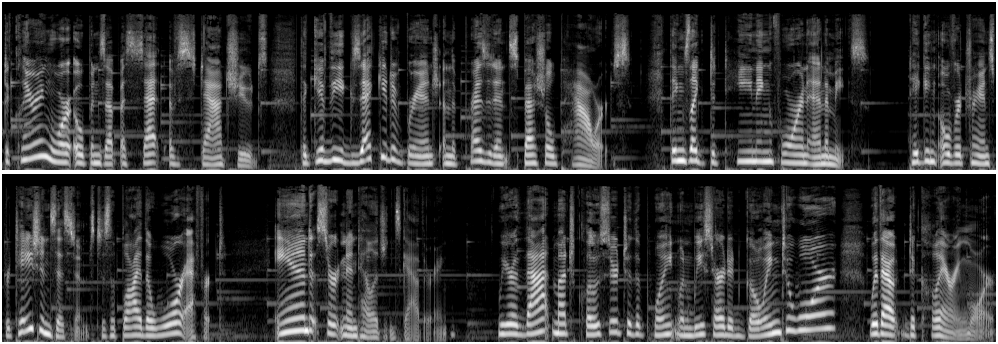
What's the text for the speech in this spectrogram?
Declaring war opens up a set of statutes that give the executive branch and the president special powers. Things like detaining foreign enemies, taking over transportation systems to supply the war effort, and certain intelligence gathering. We are that much closer to the point when we started going to war without declaring war.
